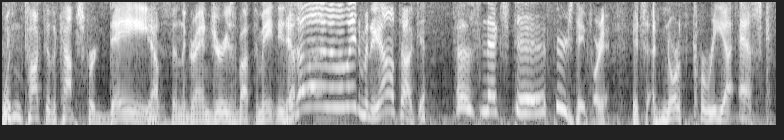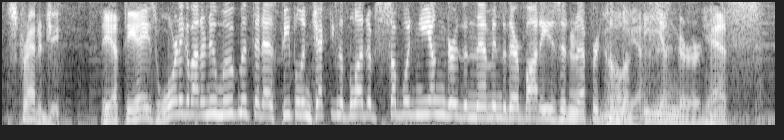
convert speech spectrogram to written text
Wouldn't talk to the cops for days. Then the grand jury's about to meet, and he Yep. says, oh, wait a minute, yeah, I'll talk to you. How's next uh, Thursday for you? It's a North Korea esque strategy. The FDA's warning about a new movement that has people injecting the blood of someone younger than them into their bodies in an effort to Oh, look yes. younger. Yes.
